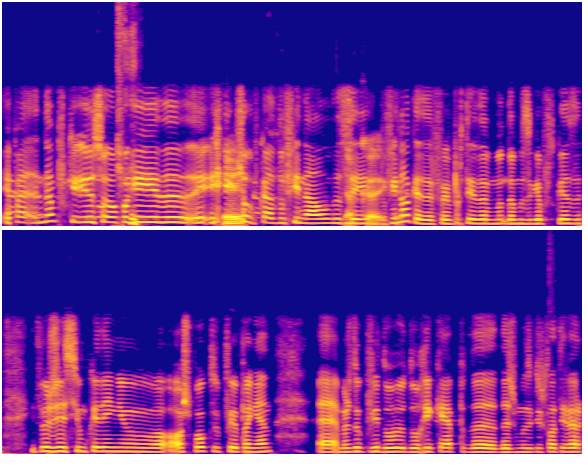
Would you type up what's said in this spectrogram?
Epá, não, porque eu só apaguei de, é. aquele bocado do final, assim, okay, do final, okay. quer dizer, foi a partir da, da, música portuguesa e depois vi assim um bocadinho aos poucos o que fui apanhando, uh, mas do que vi do, do recap de, das músicas que lá tiveram.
